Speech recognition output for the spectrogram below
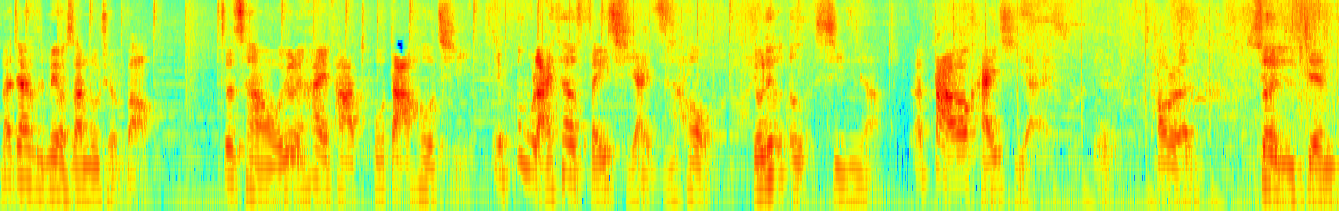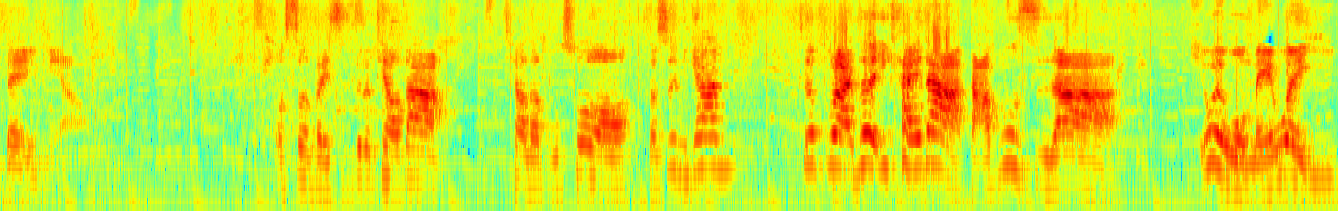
那这样子没有三路全爆，这场我有点害怕拖大后期，因为布莱特肥起来之后有点恶心啊。那大刀开起来，哦，超人瞬间被秒。我瑟菲斯这个跳大跳的不错哦，可是你看。这布莱特一开大打不死啊，因为我没位移，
